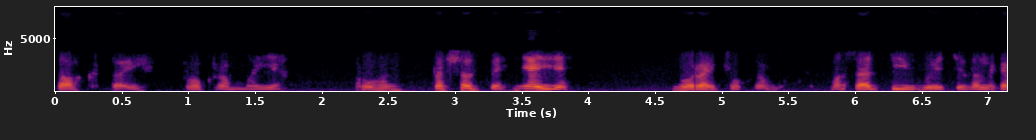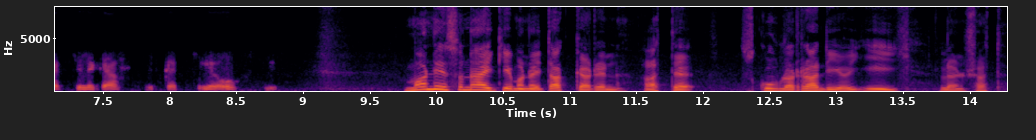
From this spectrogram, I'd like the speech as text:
taktai programmaja. Onhan tässä on te, jäi nuorai programma massaattiin ja tällä kätsille käfti, kätsille ohti. Manin on äikimän ei takkaren, että skuulla radio ei lönsat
